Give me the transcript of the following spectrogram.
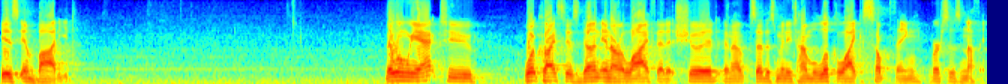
is embodied. That when we act to what Christ has done in our life, that it should, and I've said this many times, look like something versus nothing.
